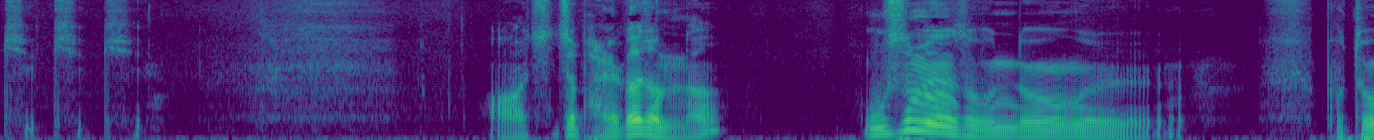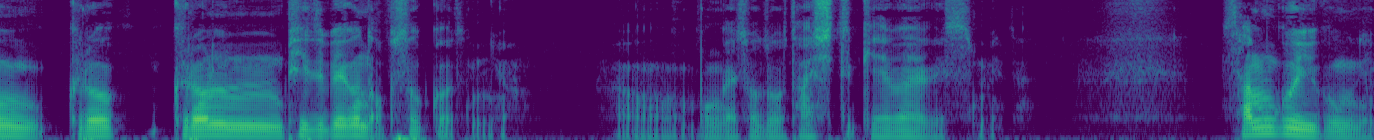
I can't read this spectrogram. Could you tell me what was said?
키키키. 아 진짜 밝아졌나? 웃으면서 운동을 보통 그러, 그런 피드백은 없었거든요. 어, 뭔가 저도 다시 듣게 해봐야겠습니다. 3920님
